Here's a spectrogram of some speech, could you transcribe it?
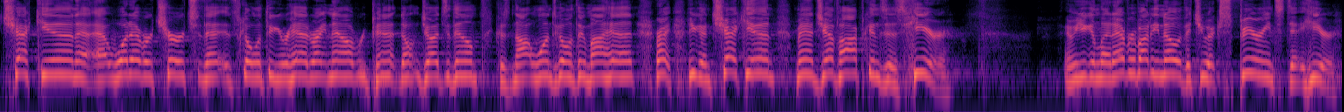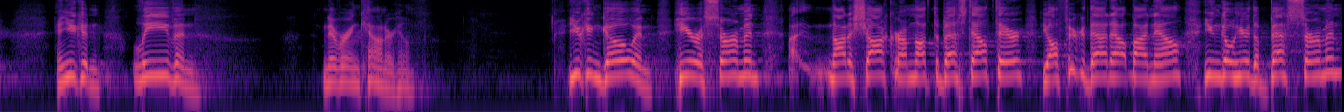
check in at, at whatever church that is going through your head right now. Repent, don't judge them because not one's going through my head, right? You can check in. Man, Jeff Hopkins is here. And you can let everybody know that you experienced it here. And you can leave and never encounter him. You can go and hear a sermon. Not a shocker, I'm not the best out there. Y'all figured that out by now. You can go hear the best sermon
